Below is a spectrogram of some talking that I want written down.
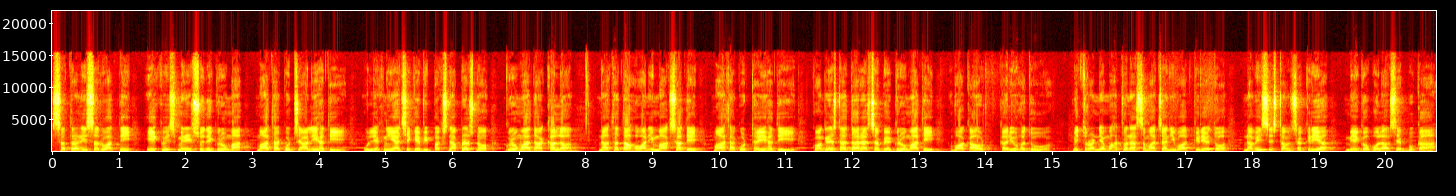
સત્રની શરૂઆતની એકવીસ મિનિટ સુધી ગૃહમાં માથાકૂટ ચાલી હતી. ઉલ્લેખનીય છે કે વિપક્ષના પ્રશ્નો ગૃહમાં દાખલ ન થતા હોવાની માગ સાથે માથાકૂટ થઈ હતી. કોંગ્રેસના ધારાસભ્ય ગૃહમાંથી વોકઆઉટ કર્યું હતું. મિત્રો, અન્ય મહત્વના સમાચારની વાત કરીએ તો નવી સિસ્ટમ સક્રિય, મેઘો બોલાવશે ભૂકા.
